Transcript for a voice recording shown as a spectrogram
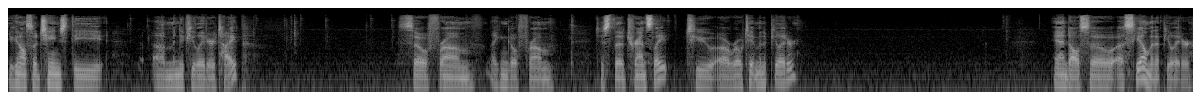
You can also change the uh, manipulator type. So from I can go from just the translate to a rotate manipulator and also a scale manipulator.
